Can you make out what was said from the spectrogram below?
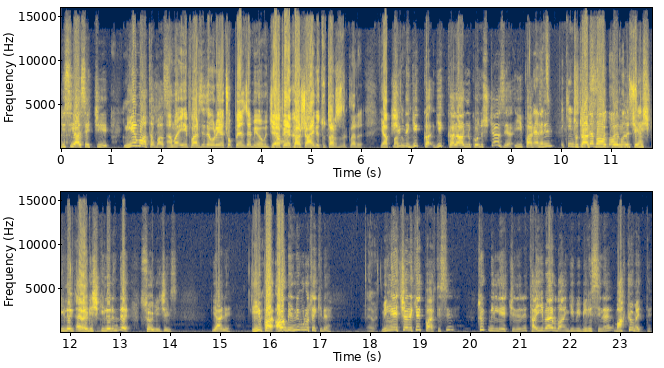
bir siyasetçiyi niye muhatap alsın? Ama İyi Parti de oraya çok benzemiyor mu? CHP'ye karşı aynı tutarsızlıkları yapmadı Şimdi mı? GİK, ka- GİK kararını konuşacağız ya. İyi Parti'nin Evet, ikinci günde bol bol tutarsızlıklarını, konuşacağız. çelişkileri, Evet. çelişkilerini de söyleyeceğiz. Yani İyi Evet. Par- al birini vur ötekine. Evet. Milliyetçi Hareket Partisi Türk milliyetçileri Tayyip Erdoğan gibi birisine mahkum etti.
